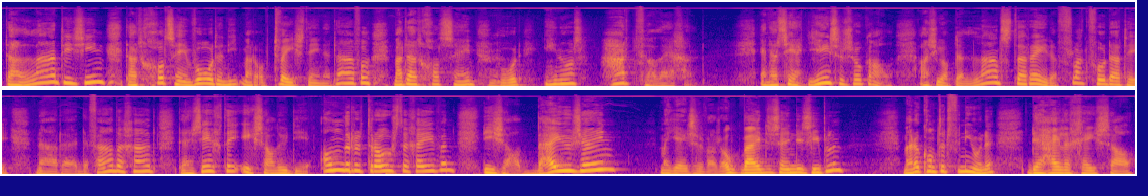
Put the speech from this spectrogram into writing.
dan laat hij zien dat God zijn woorden niet maar op twee stenen tafel, maar dat God zijn woord in ons hart wil leggen. En dat zegt Jezus ook al. Als u op de laatste reden, vlak voordat hij naar eh, de Vader gaat, dan zegt hij, ik zal u die andere troosten geven, die zal bij u zijn. Maar Jezus was ook bij zijn discipelen. Maar dan komt het vernieuwende, de Heilige Geest zal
